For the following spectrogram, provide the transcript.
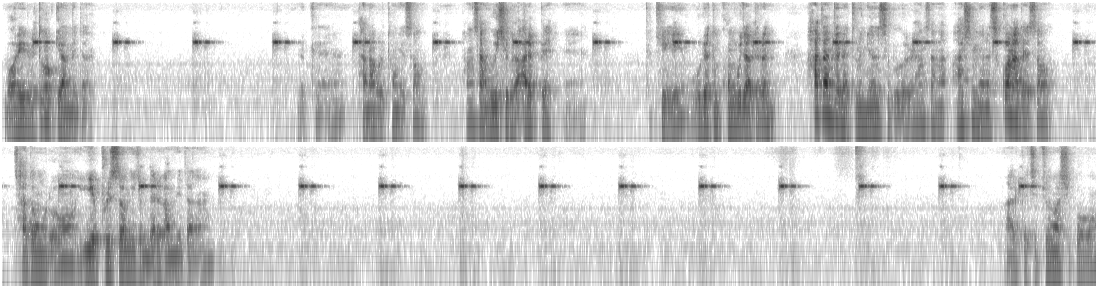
머리를 뜨겁게 합니다. 이렇게 단합을 통해서 항상 의식을 아랫배, 예. 특히 우리 같은 공부자들은 하단전에 두는 연습을 항상 하시면 습관화돼서 자동으로 위에 불성이 좀 내려갑니다. 아랫배 집중하시고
